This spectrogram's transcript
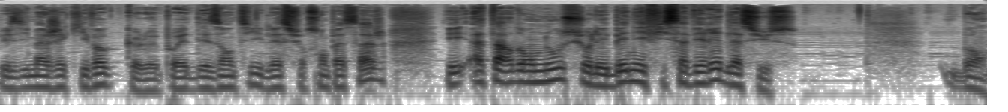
les images équivoques que le poète des Antilles laisse sur son passage, et attardons-nous sur les bénéfices avérés de la suce. Bon.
